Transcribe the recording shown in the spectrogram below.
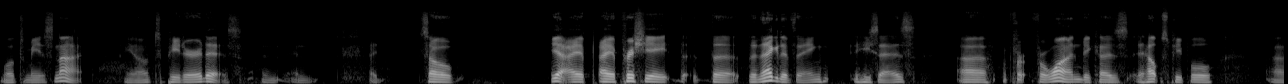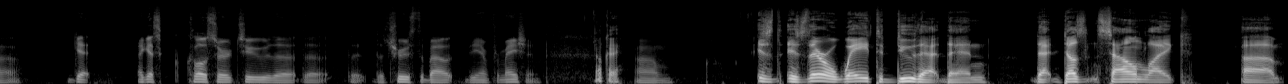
Well to me it's not. You know to peter it is. And and I, so yeah i i appreciate the, the the negative thing he says uh for for one because it helps people uh get i guess closer to the the the, the truth about the information Okay, um is is there a way to do that then that doesn't sound like um,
